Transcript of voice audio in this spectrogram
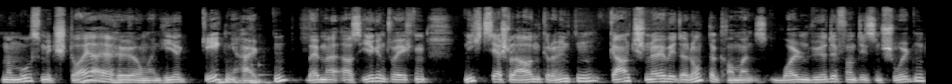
man muss mit Steuererhöhungen hier gegenhalten, weil man aus irgendwelchen nicht sehr schlauen Gründen ganz schnell wieder runterkommen wollen würde von diesen Schulden,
